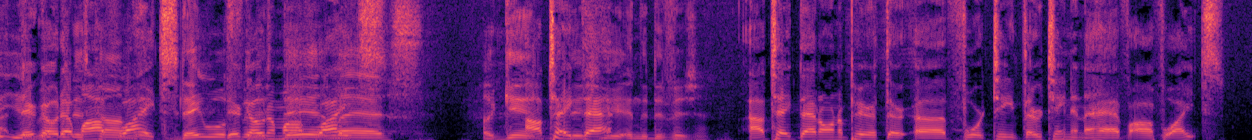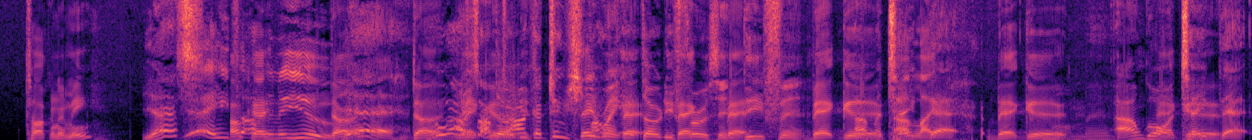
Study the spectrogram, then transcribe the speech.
now, you. there go remember them this off comment, whites. They will There go finish them off dead whites. last again I'll take this that. year in the division. I'll take that on a pair of thir- uh, 14, 13 and a half off whites. Talking to me? Yes. Yeah, he Okay. talking to you. Done. Yeah. Done. Who else I'm talking to? They ranked it. 31st in bet, defense. Bet good. I'ma take I like that. Bet good. I'm going to take good. that.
